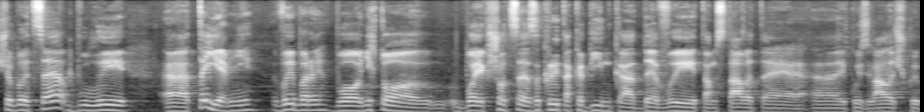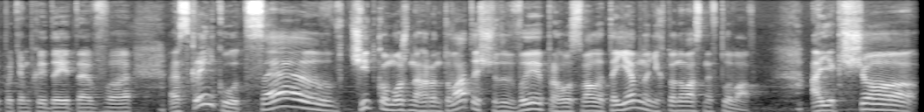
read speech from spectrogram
щоб це були. е, Таємні вибори, бо ніхто, бо якщо це закрита кабінка, де ви там ставите е, якусь галочку і потім кидаєте в е, скриньку, це чітко можна гарантувати, що ви проголосували таємно, ніхто на вас не впливав. А якщо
